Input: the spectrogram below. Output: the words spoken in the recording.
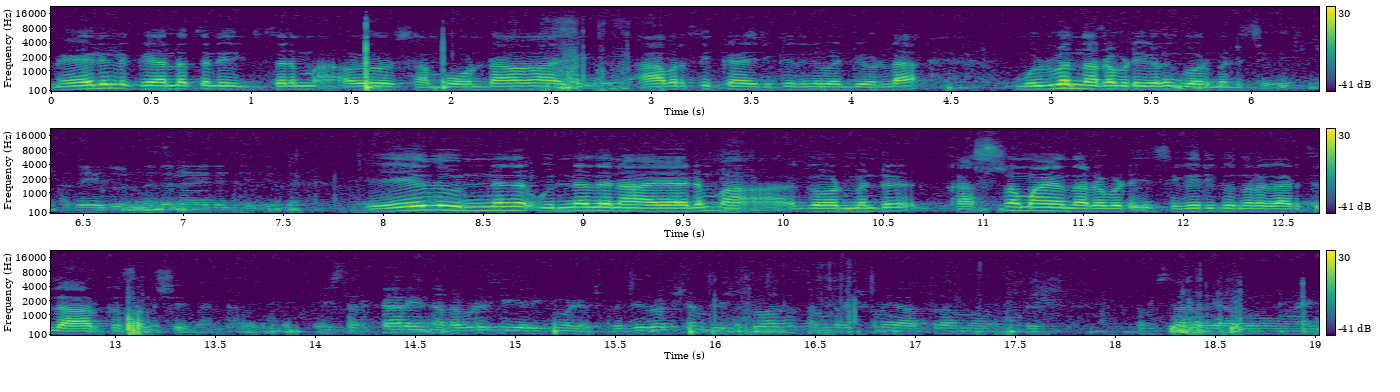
മേലിൽ കേരളത്തിൽ ഇത്തരം ഒരു സംഭവം ഉണ്ടാകാ ആവർത്തിക്കാതിരിക്കുന്നതിന് വേണ്ടിയുള്ള മുഴുവൻ നടപടികളും ഗവൺമെന്റ് സ്വീകരിക്കും ഏത് ഉന്നത ഉന്നതനായാലും ഗവൺമെന്റ് കർശനമായ നടപടി സ്വീകരിക്കുന്ന കാര്യത്തിൽ ആർക്കും സംശയം വേണ്ട. ഈ സർക്കാർ ഈ നടപടി സ്വീകരിക്കുമ്പോഴേ പ്രതിപക്ഷം വിശ്വാസ സംരക്ഷണ യാത്ര എന്ന് പറഞ്ഞിട്ട് സംസ്ഥാന വ്യാപകമായി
